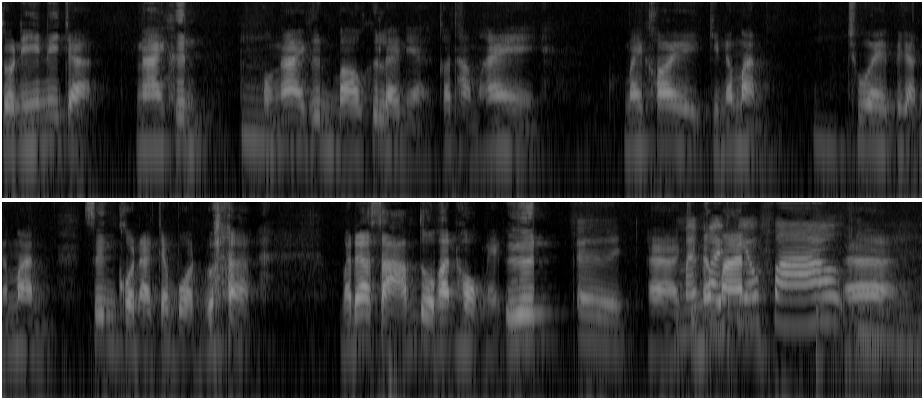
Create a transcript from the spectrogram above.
ตัวนี้นี่จะง่ายขึ้นอืมพอง่ายขึ้นเบาขึ้นอะไรเนี่ยก็ทำให้ไม่ค่อยกินน้ำมัน ช่วยประหยัดน้ำมัน ซึ่งคนอาจจะบ่นว่ามาด้าสามตัวพันหกเนี่ยอืดเอออ่าไม่กินค่อยน้ำมันเปรี้ยวฟ้าวอ่าอืม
